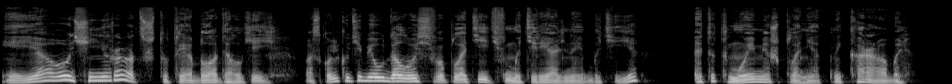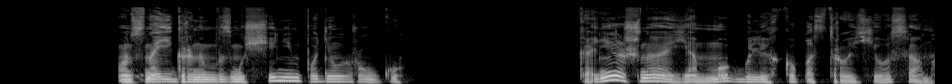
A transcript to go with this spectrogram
«И я очень рад, что ты обладал ей, поскольку тебе удалось воплотить в материальное бытие этот мой межпланетный корабль». Он с наигранным возмущением поднял руку. «Конечно, я мог бы легко построить его сам».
